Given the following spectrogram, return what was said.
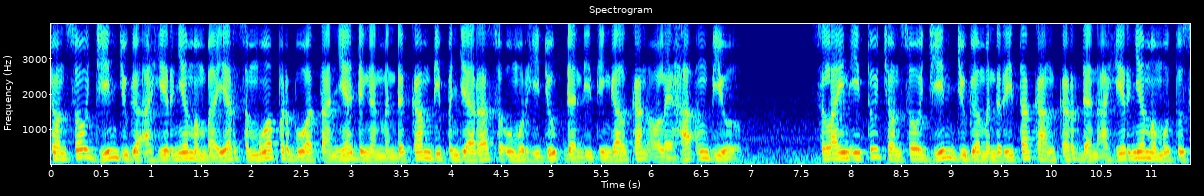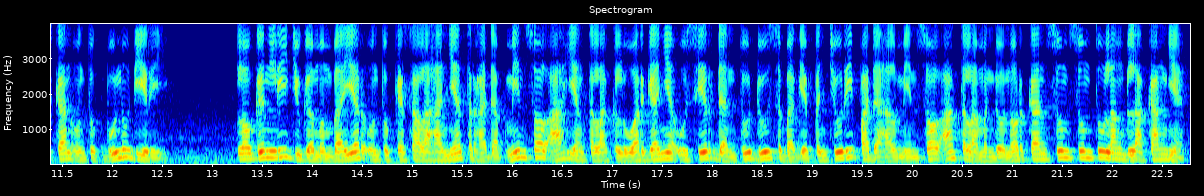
Chon So Jin juga akhirnya membayar semua perbuatannya dengan mendekam di penjara seumur hidup dan ditinggalkan oleh Ha Eng Byul. Selain itu Chon So Jin juga menderita kanker dan akhirnya memutuskan untuk bunuh diri. Logan Lee juga membayar untuk kesalahannya terhadap Min Sol Ah yang telah keluarganya usir dan tuduh sebagai pencuri padahal Min Sol Ah telah mendonorkan sum-sum tulang belakangnya.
